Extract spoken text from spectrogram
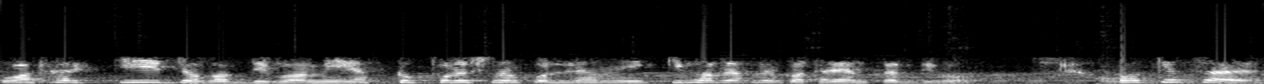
কথার কি জবাব দিব আমি? এত প্রশ্ন করলে আমি কীভাবে আপনার কথার অ্যান্সার দিব? ওকে স্যার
